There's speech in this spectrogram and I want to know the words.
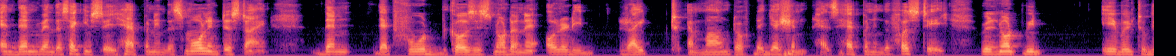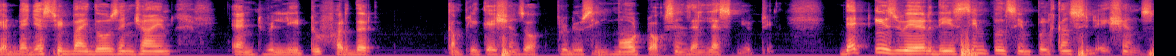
And then when the second stage happen in the small intestine, then that food, because it's not an already right amount of digestion has happened in the first stage, will not be able to get digested by those enzymes and will lead to further complications of producing more toxins and less nutrient. That is where these simple, simple considerations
